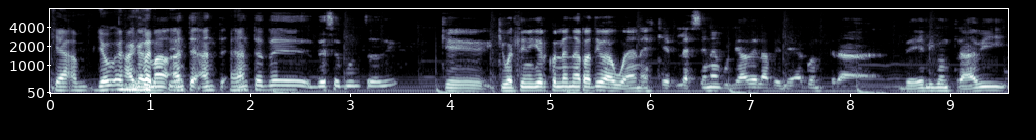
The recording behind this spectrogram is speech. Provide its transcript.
que a- yo ah partida- antes antes, ¿Ah? antes de, de ese punto digo, que, que igual tiene que ver con la narrativa weón es que la escena culiada de la pelea contra de Ellie contra Abby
